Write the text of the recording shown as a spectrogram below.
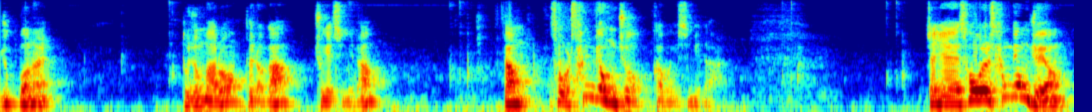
6번을 도전마로 들어가 주겠습니다. 다음 서울 삼경주 가보겠습니다. 자 이제 서울 삼경주요.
